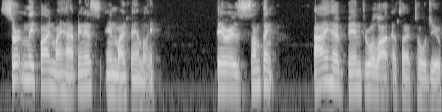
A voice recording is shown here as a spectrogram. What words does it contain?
certainly find my happiness in my family. There is something, I have been through a lot, as I've told you,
